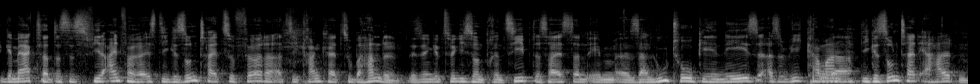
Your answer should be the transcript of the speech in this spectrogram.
gemerkt hat, dass es viel einfacher ist, die Gesundheit zu fördern, als die Krankheit zu behandeln. Deswegen gibt es wirklich so ein Prinzip, das heißt dann eben äh, Salutogenese, also wie kann Oder- man die Gesundheit erhalten.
